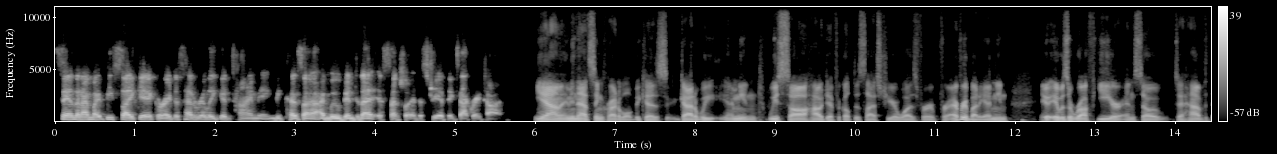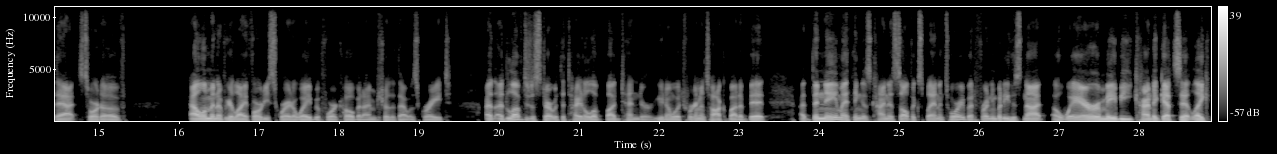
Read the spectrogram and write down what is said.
saying that I might be psychic or I just had really good timing because uh, I moved into that essential industry at the exact right time. Yeah, I mean that's incredible because God, we I mean we saw how difficult this last year was for for everybody. I mean, it, it was a rough year, and so to have that sort of element of your life already squared away before COVID, I'm sure that that was great. I'd, I'd love to just start with the title of bud tender, you know, which we're going to talk about a bit. Uh, the name I think is kind of self-explanatory, but for anybody who's not aware or maybe kind of gets it, like,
